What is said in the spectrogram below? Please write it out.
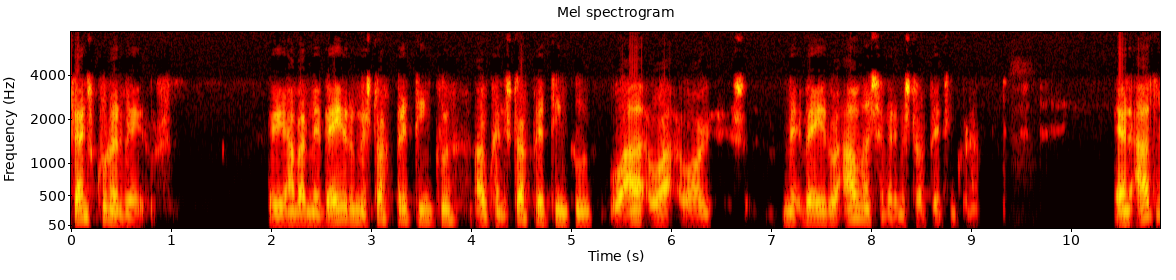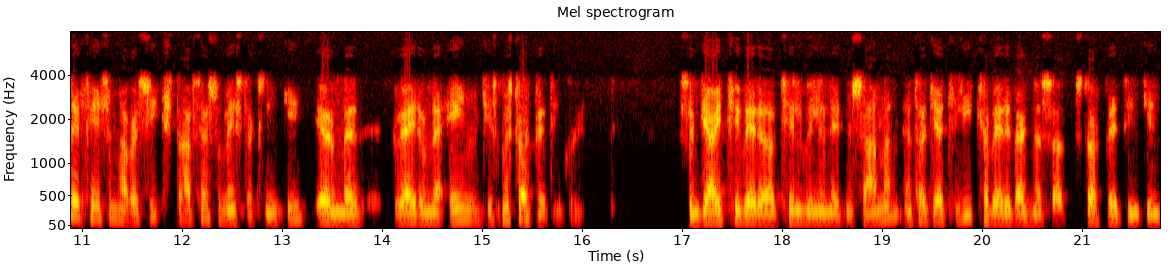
tvenskunar veirur. Eh, hann var með veiru með stokkbreytingu ákveðin stokkbreytingu og, og, og veiru áðans að vera með stokkbreytinguna en allir þeir sem hafa síkst af þessum einstaklingi eru með veiruna einungis með stokkbreytingu sem gæti verið að tilviljum neittinu saman en það gæti líka verið vegna að stökkbreytingin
